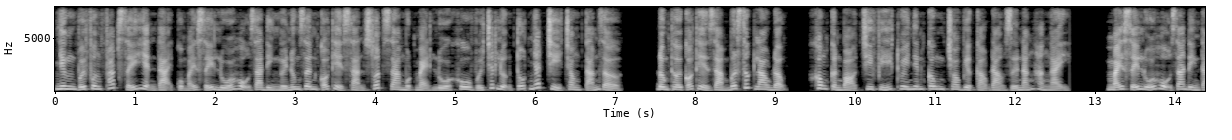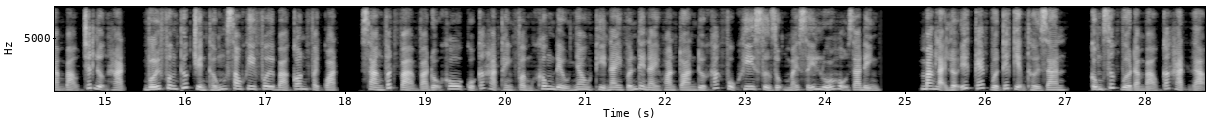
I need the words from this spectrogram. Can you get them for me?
Nhưng với phương pháp sấy hiện đại của máy sấy lúa hộ gia đình người nông dân có thể sản xuất ra một mẻ lúa khô với chất lượng tốt nhất chỉ trong 8 giờ. Đồng thời có thể giảm bớt sức lao động, không cần bỏ chi phí thuê nhân công cho việc cào đảo dưới nắng hàng ngày. Máy sấy lúa hộ gia đình đảm bảo chất lượng hạt, với phương thức truyền thống sau khi phơi bà con phải quạt, sàng vất vả và độ khô của các hạt thành phẩm không đều nhau thì nay vấn đề này hoàn toàn được khắc phục khi sử dụng máy sấy lúa hộ gia đình. Mang lại lợi ích kép vừa tiết kiệm thời gian, công sức vừa đảm bảo các hạt gạo,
